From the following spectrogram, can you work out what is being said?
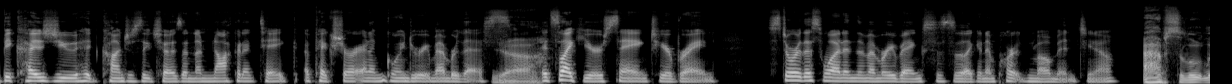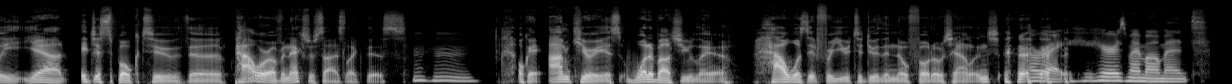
because you had consciously chosen, I'm not going to take a picture and I'm going to remember this. Yeah. It's like you're saying to your brain, store this one in the memory banks. This is like an important moment, you know? Absolutely. Yeah. It just spoke to the power of an exercise like this. Mm-hmm. Okay. I'm curious. What about you, Leia? How was it for you to do the no photo challenge? All right, here's my moment.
